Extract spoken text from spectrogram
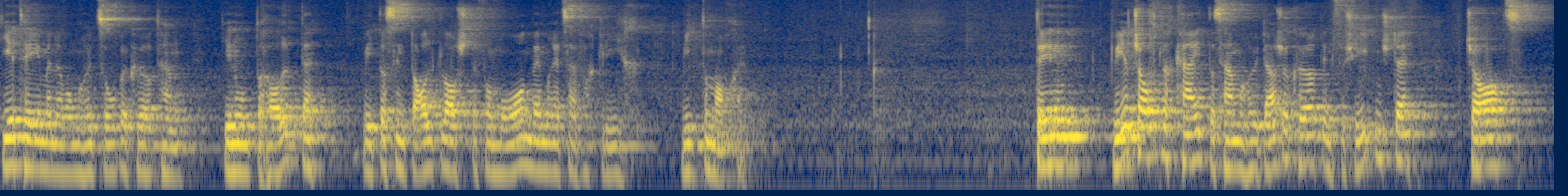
die Themen, die wir heute oben gehört haben, die unterhalten. Weil das sind die Altlasten von morgen, wenn wir jetzt einfach gleich weitermachen. Denn die Wirtschaftlichkeit, das haben wir heute auch schon gehört in verschiedensten Charts,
